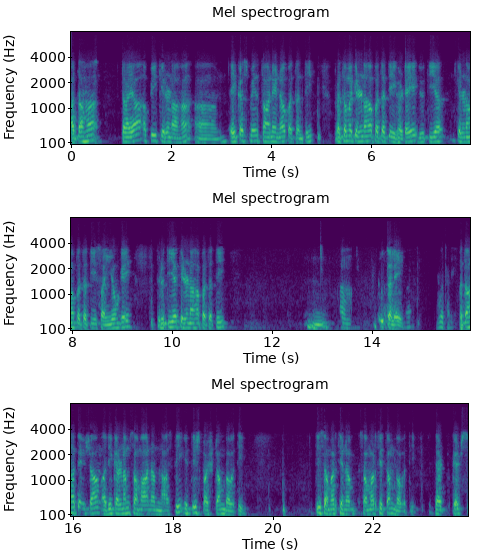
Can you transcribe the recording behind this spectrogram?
अतः त्रया अपि किरणाः एकस्मिन् स्थाने न पतन्ति। प्रथमकिरणः पतति घटे द्वितीयकिरणः पतति संयोगे तृतीयकिरणः पतति भूतले। अतः तेषाम् अधिकरणं समानं नास्ति इति स्पष्टं भवति। इति समर्थिनं समर्थितं भवति। देट् गेट्स्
